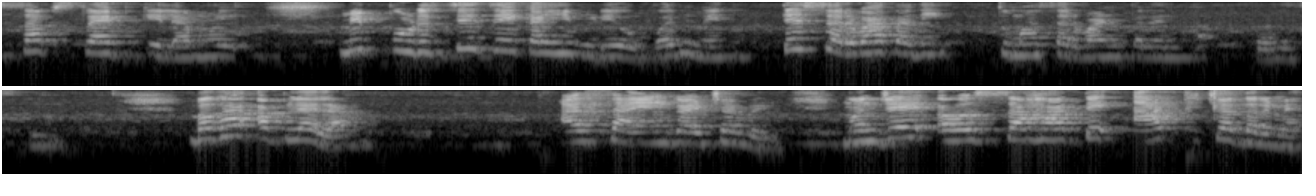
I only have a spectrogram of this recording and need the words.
सबस्क्राईब केल्यामुळे मी पुढचे जे काही व्हिडिओ बनवेन ते सर्वात आधी तुम्हा सर्वांपर्यंत पोहोचतील. बघा आपल्याला आज सायंकाळच्या वेळी. म्हणजे सहा ते आठच्या दरम्यान.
